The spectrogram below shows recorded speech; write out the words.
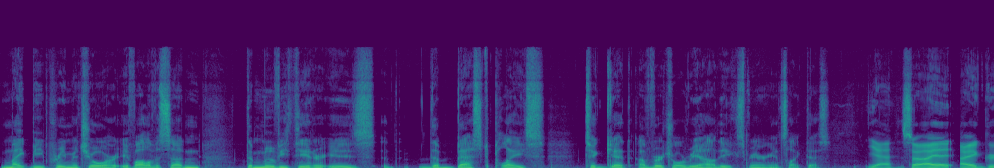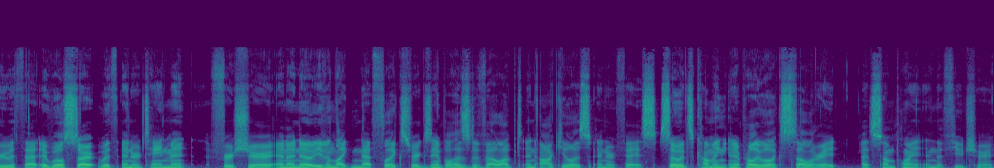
might be premature if all of a sudden the movie theater is the best place to get a virtual reality experience like this. Yeah, so I I agree with that. It will start with entertainment for sure, and I know even like Netflix, for example, has developed an Oculus interface, so it's coming, and it probably will accelerate at some point in the future.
